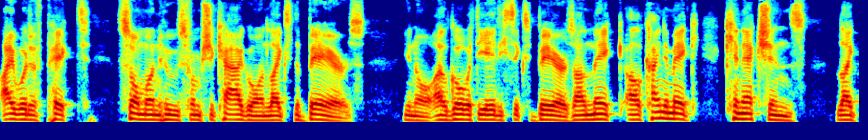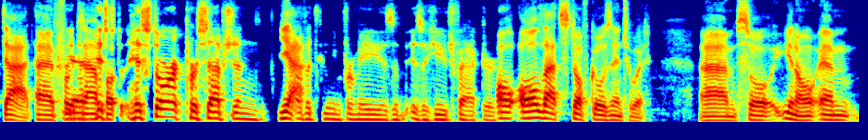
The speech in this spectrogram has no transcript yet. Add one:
I would have picked someone who's from Chicago and likes the Bears. You know, I'll go with the 86 Bears. I'll make I'll kind of make connections like that. Uh, for yeah, example, hist- historic perception yeah. of a team for me is a, is a huge factor. All, all that stuff goes into it. Um, so you know, um,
